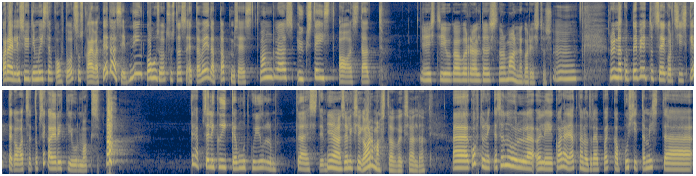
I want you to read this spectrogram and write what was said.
Kareli süüdimõistev kohtuotsus kaevati edasi ning kohus otsustas, et ta veedab tapmise eest vanglas üksteist aastat. Eestiga võrreldes normaalne karistus mm.. rünnakut ei peetud seekord siiski ettekavatsetuks ega eriti julmaks ah!. teab, see oli kõike muud kui julm, tõesti. jaa, see oli isegi armastav, võiks öelda äh, kohtunike sõnul oli Karel jätkanud Rebecca pussitamist äh,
